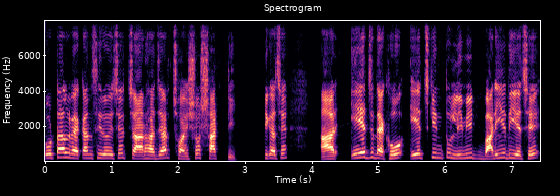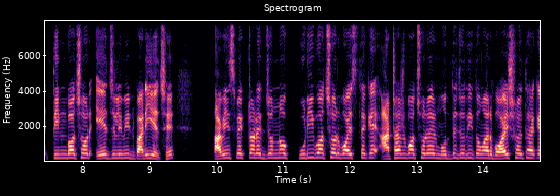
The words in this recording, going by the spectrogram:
টোটাল ভ্যাকান্সি রয়েছে চার হাজার ছয়শো ষাটটি। ঠিক আছে? আর এজ দেখো এজ কিন্তু লিমিট বাড়িয়ে দিয়েছে, তিন বছর এজ লিমিট বাড়িয়েছে। সাব ইন্সপেক্টরের জন্য কুড়ি বছর বয়স থেকে আঠাশ বছরের মধ্যে যদি তোমার বয়স হয়ে থাকে,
